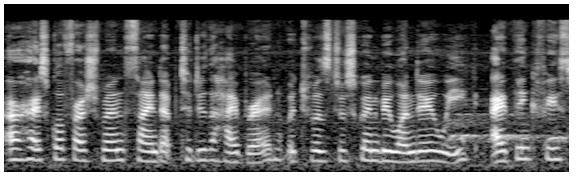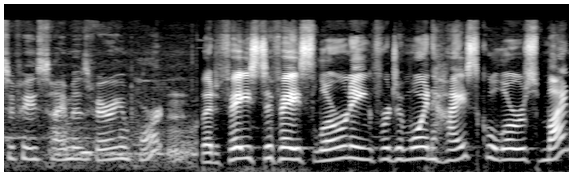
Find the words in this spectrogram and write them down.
our high school freshmen signed up to do the hybrid, which was just going to be one day a week. I think face-to-face time is very important. But face to face learning for Des Moines high schoolers might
